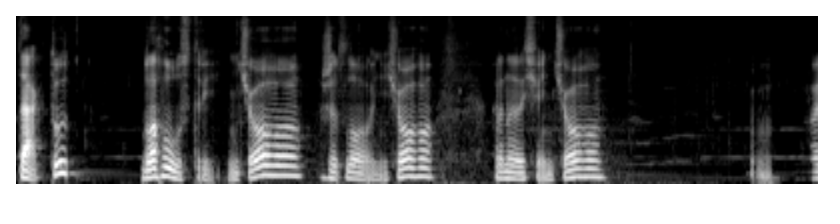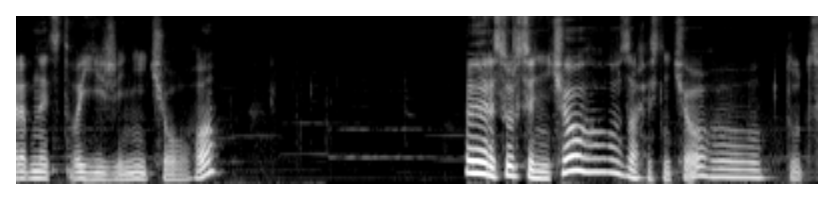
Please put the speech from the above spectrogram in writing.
Так, тут благоустрій. Нічого. Житло нічого. Хранилище нічого. Виробництво їжі нічого. Е, Ресурси нічого, захист нічого. Тут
